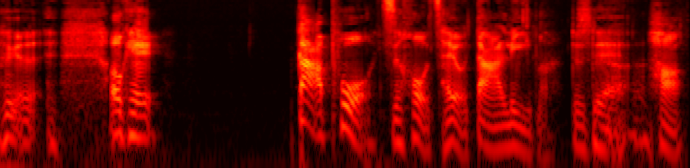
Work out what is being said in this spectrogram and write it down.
那个 OK，大破之后才有大力嘛，对不对？啊好，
